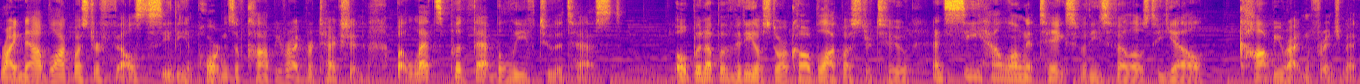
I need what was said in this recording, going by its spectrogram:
Right now, Blockbuster fails to see the importance of copyright protection, but let's put that belief to the test. Open up a video store called Blockbuster 2 and see how long it takes for these fellows to yell, copyright infringement.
